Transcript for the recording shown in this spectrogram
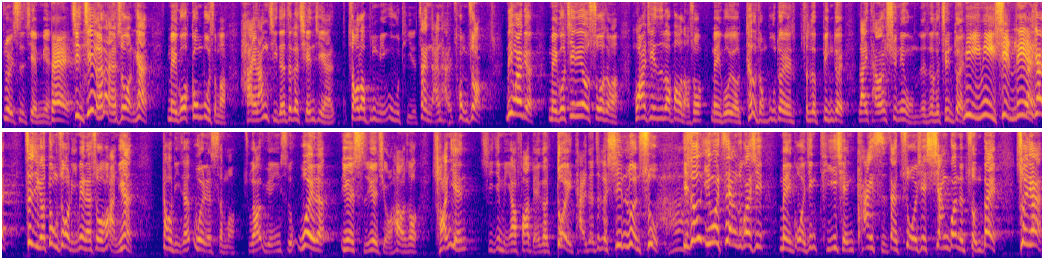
瑞士见面。对，紧接而来的时候，你看美国公布什么？海狼级的这个潜艇遭到不明物体在南海碰撞。另外一个，美国今天又说什么？华尔街日报报道说，美国有特种部队的这个兵队来台湾训练我们的这个军队，秘密训练。你看这几个动作里面来说话，你看。到底在为了什么？主要原因是为了，因为十月九号的时候，传言习近平要发表一个对台的这个新论述。你说，因为这样的关系，美国已经提前开始在做一些相关的准备。所以你看，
